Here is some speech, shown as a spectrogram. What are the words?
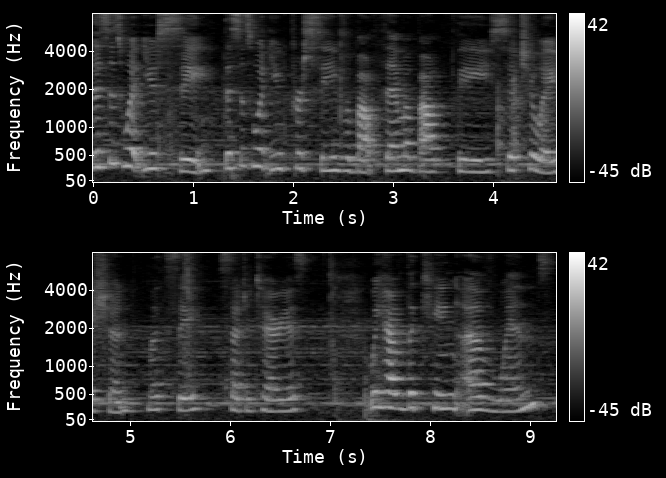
This is what you see. This is what you perceive about them, about the situation. Let's see, Sagittarius. We have the King of Winds.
